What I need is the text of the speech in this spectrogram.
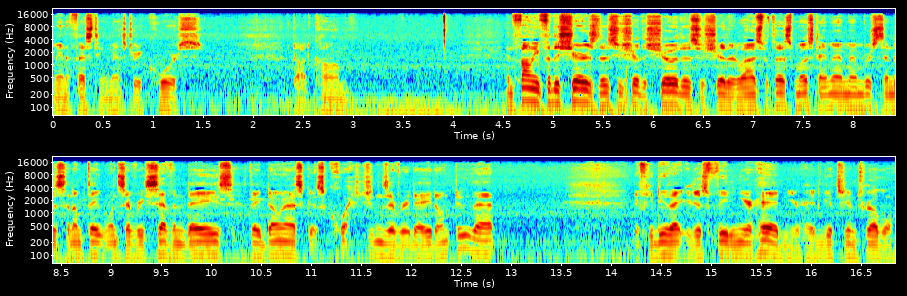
ManifestingMasteryCourse.com. And finally, for the shares, those who share the show, those who share their lives with us, most MM members send us an update once every seven days. They don't ask us questions every day. Don't do that. If you do that, you're just feeding your head, and your head gets you in trouble.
